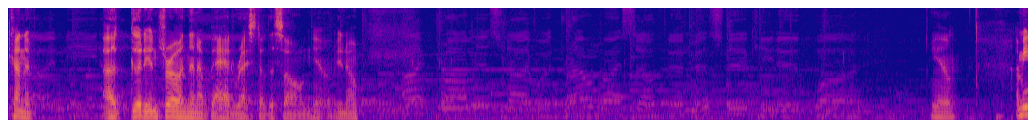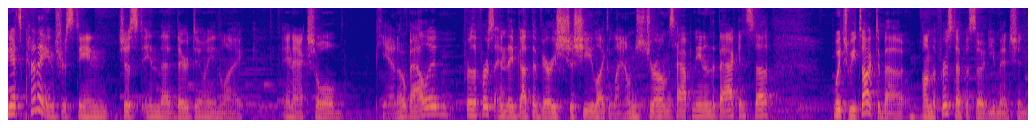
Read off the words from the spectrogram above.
kind of a good intro and then a bad rest of the song. Yeah. You know? Yeah. I mean, it's kind of interesting just in that they're doing like an actual piano ballad for the first, and they've got the very shushy like lounge drums happening in the back and stuff, which we talked about on the first episode. You mentioned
